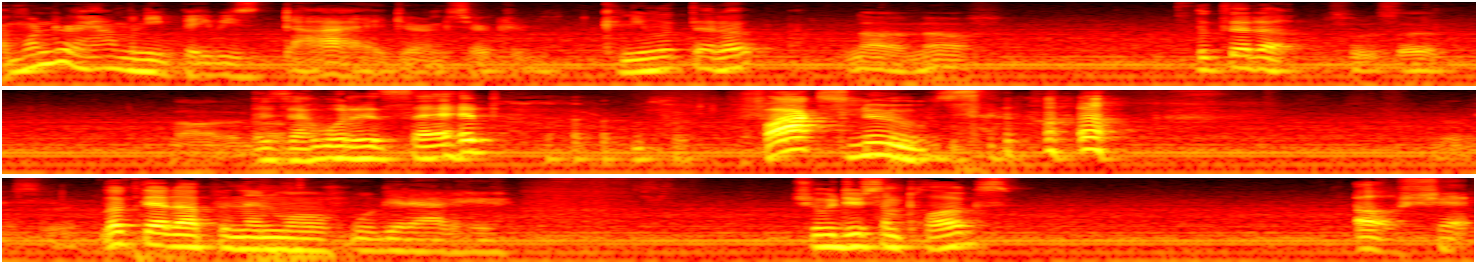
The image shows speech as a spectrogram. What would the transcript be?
I wonder how many babies die during surgery. Can you look that up? Not enough. Look that up. That's what it said. Not enough. Is that what it said? Fox News. Let me see. Look that up and then we'll we'll get out of here. Should we do some plugs? Oh shit.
